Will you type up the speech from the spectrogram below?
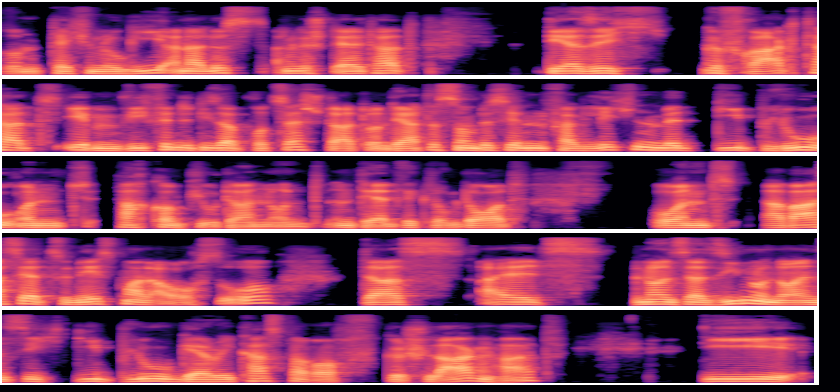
so ein Technologieanalyst, angestellt hat, der sich gefragt hat, eben, wie findet dieser Prozess statt? Und der hat es so ein bisschen verglichen mit Deep Blue und Fachcomputern und, und der Entwicklung dort. Und da war es ja zunächst mal auch so, dass als 1997 Deep Blue Gary Kasparov geschlagen hat, die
